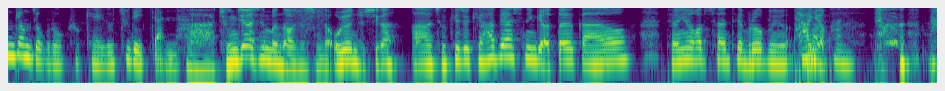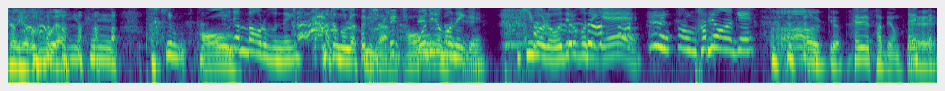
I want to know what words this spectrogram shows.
환경적으로 그렇게 노출돼 있지 않나. 아, 중재하시는 분 나오셨습니다. 오현주 씨가, 아, 좋게 좋게 합의하시는 게 어떨까요? 병역업체한테 물어보면, 방역. 방역. 병역은 뭐야? 바- 어우. 최전방으로 보내게. 깜짝 놀랐습니다. 어, 어디로 보내게? 바퀴벌레 어디로 보내게? 파병하게? 아, 웃겨. 해외 파병. 네.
